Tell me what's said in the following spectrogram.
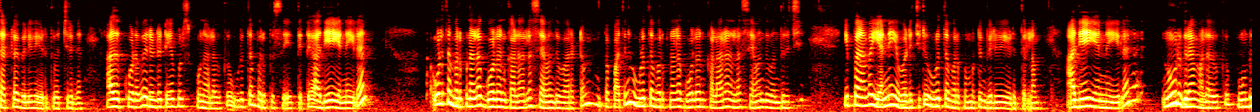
தட்டில் வெளியில் எடுத்து வச்சுருங்க. அது கூடவே ரெண்டு டேபிள் ஸ்பூன் அளவுக்கு உளுத்தம்பருப்பு சேர்த்துட்டு அதே எண்ணெயில் உளுத்தம் பருப்பு நல்லா கோல்டன் கலரில் செவந்து வரட்டும். இப்போ பார்த்தீங்கன்னா உளுத்தம் பருப்பு நல்லா கோல்டன் கலரில் நல்லா செவந்து வந்துருச்சு. இப்போ நம்ம எண்ணெயை வடிச்சிட்டு உளுத்தம் பருப்பை மட்டும் வெளியே எடுத்துடலாம். அதே எண்ணெயில் நூறு கிராம் அளவுக்கு பூண்டு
